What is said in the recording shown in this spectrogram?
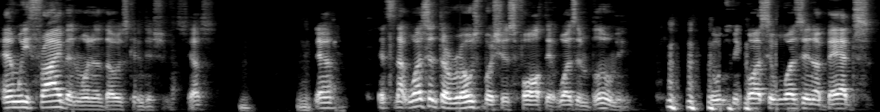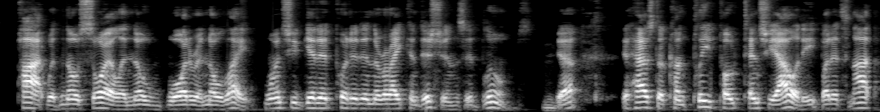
and we thrive in one of those conditions. Yes. Mm. Yeah. It's not wasn't the rose bush's fault it wasn't blooming. It was because it was in a bad pot with no soil and no water and no light. Once you get it, put it in the right conditions, it blooms. Mm. Yeah. It has the complete potentiality, but it's not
